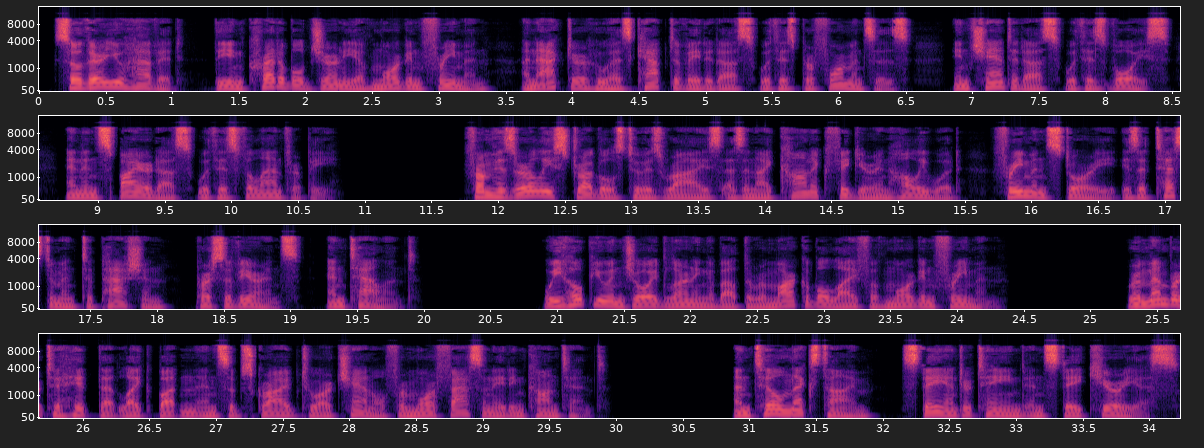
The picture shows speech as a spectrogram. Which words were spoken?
So there you have it, the incredible journey of Morgan Freeman, an actor who has captivated us with his performances, enchanted us with his voice, and inspired us with his philanthropy. From his early struggles to his rise as an iconic figure in Hollywood, Freeman's story is a testament to passion, perseverance, and talent. We hope you enjoyed learning about the remarkable life of Morgan Freeman. Remember to hit that like button and subscribe to our channel for more fascinating content. Until next time, stay entertained and stay curious.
